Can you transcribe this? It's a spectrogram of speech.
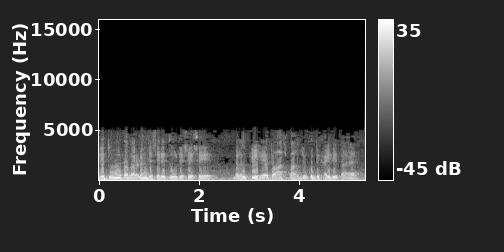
ऋतुओं का वर्णन जैसे ऋतु जैसे से बदलती है तो आसपास जो कुछ दिखाई देता है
